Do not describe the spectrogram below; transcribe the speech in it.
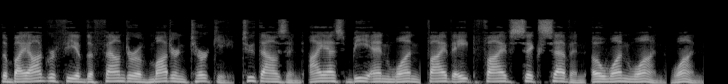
The Biography of the Founder of Modern Turkey 2000 ISBN 1-58567-011-1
